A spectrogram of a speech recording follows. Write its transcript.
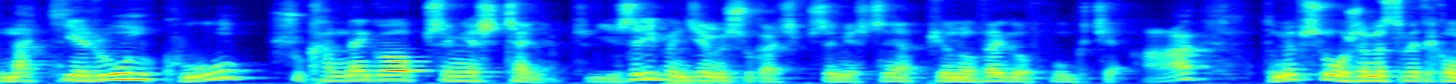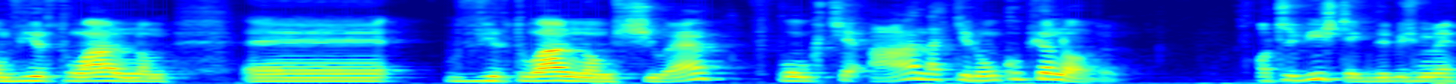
na kierunku szukanego przemieszczenia. Czyli jeżeli będziemy szukać przemieszczenia pionowego w punkcie A, to my przyłożymy sobie taką wirtualną, yy, wirtualną siłę w punkcie A na kierunku pionowym. Oczywiście, gdybyśmy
